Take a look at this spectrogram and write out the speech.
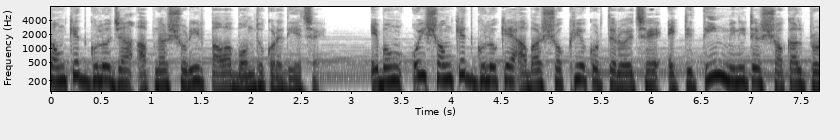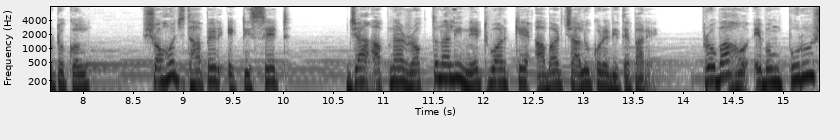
সংকেতগুলো যা আপনার শরীর পাওয়া বন্ধ করে দিয়েছে। এবং ওই সংকেতগুলোকে আবার সক্রিয় করতে রয়েছে একটি তিন মিনিটের সকাল প্রোটোকল, সহজ ধাপের একটি সেট, যা আপনার রক্তনালী নেটওয়ার্ককে আবার চালু করে দিতে পারে, প্রবাহ এবং পুরুষ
